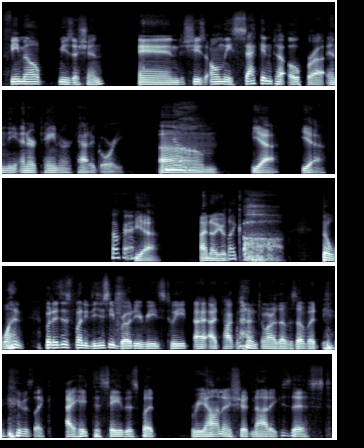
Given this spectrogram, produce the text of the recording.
female musician, and she's only second to Oprah in the entertainer category. No. Um, yeah, yeah, Okay. yeah. I know you're like, oh, the one, but it's just funny. Did you see Brody Reed's tweet? I, I talk about him tomorrow's episode, but he was like, I hate to say this, but Rihanna should not exist.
